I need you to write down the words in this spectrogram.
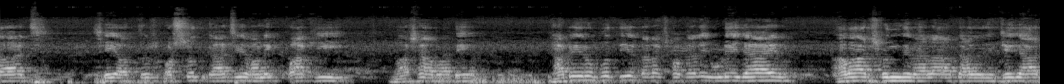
গাছ। সেই অশ্বত্থ গাছে অনেক পাখি বাসা বাঁধে। ঘাটের ওপর দিয়ে তারা সকালে উড়ে যায়, আবার সন্ধেবেলা তাদের যে যার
